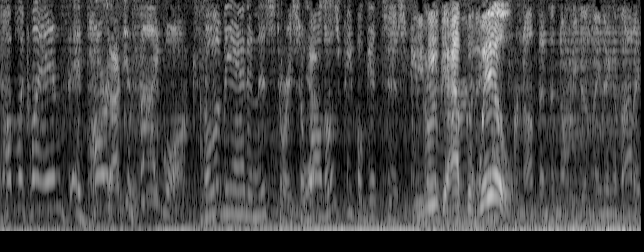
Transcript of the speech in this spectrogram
public lands and parks Exactly. and sidewalks. So let me add in this story. So Yes. while those people get to spew You need to have the will. for nothing and nobody does anything about it,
